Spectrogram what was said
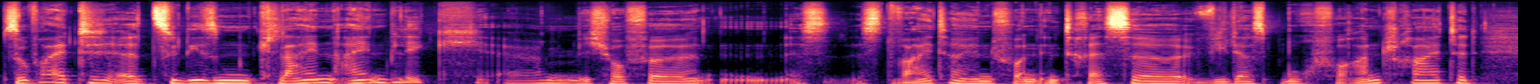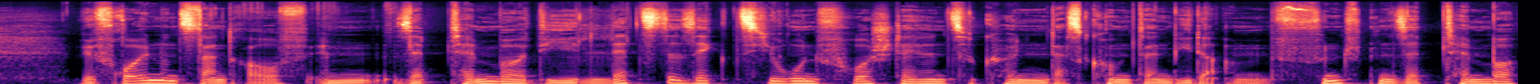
soweit äh, zu diesem kleinen Einblick. Ähm, ich hoffe, es ist weiterhin von Interesse, wie das Buch voranschreitet. Wir freuen uns dann drauf, im September die letzte Sektion vorstellen zu können. Das kommt dann wieder am 5. September.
